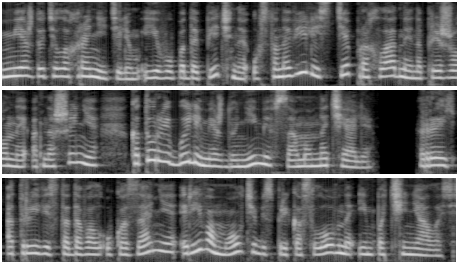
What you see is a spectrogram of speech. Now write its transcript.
между телохранителем и его подопечной установились те прохладные напряженные отношения, которые были между ними в самом начале. Рэй отрывисто давал указания, Рива молча беспрекословно им подчинялась.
